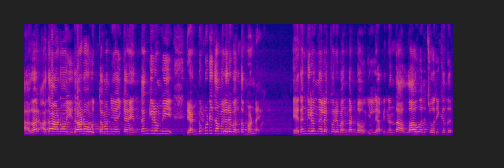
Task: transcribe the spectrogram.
അത അതാണോ ഇതാണോ ഉത്തമം ചോദിക്കാൻ എന്തെങ്കിലും ഈ രണ്ടും കൂടി തമ്മിലൊരു ബന്ധം വേണ്ടേ? ഏതെങ്കിലും നിലക്കൊരു ബന്ധമുണ്ടോ? ഇല്ല. പിന്നെന്താ അള്ളാഹു അത് ചോദിക്കുന്നത്?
